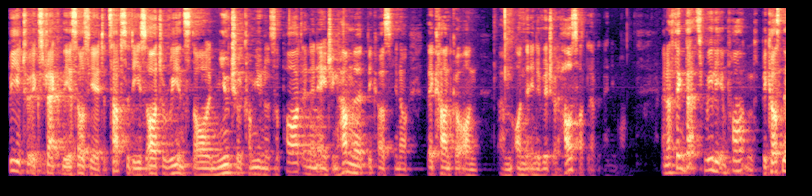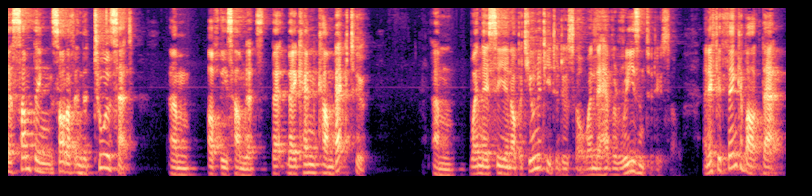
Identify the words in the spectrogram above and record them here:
be it to extract the associated subsidies or to reinstall mutual communal support in an aging hamlet because you know they can't go on um, on the individual household level. And I think that's really important because there's something sort of in the tool set um, of these hamlets that they can come back to um, when they see an opportunity to do so, when they have a reason to do so. And if you think about that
